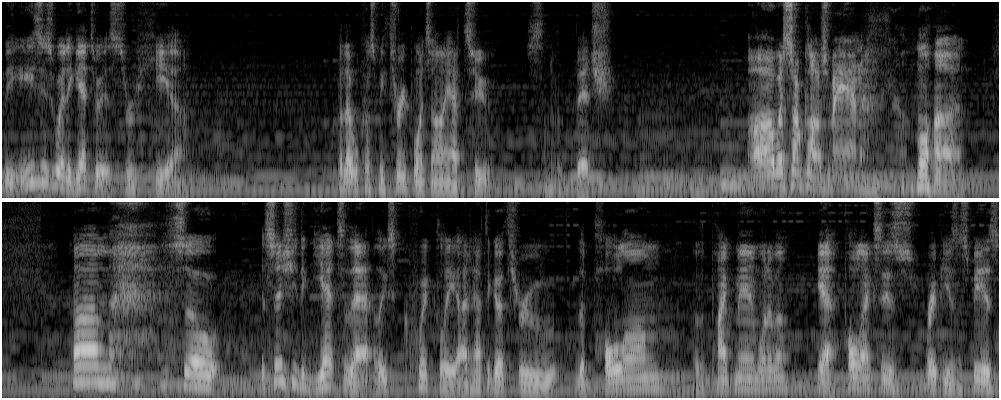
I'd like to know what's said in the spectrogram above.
The easiest way to get to it is through here. But that will cost me three points, I only have two. Son of a bitch. Oh, we're so close, man! Come on. Um, so, essentially to get to that, at least quickly, I'd have to go through the polearm, or the pikeman, whatever. Yeah, poleaxes, rapiers, and spears,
